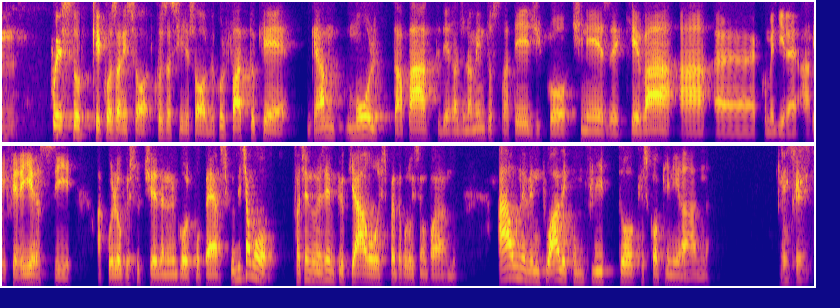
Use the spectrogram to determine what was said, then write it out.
Mm. Questo che cosa, risol- cosa, si risolve? Col fatto che gran, molta parte del ragionamento strategico cinese che va a, eh, come dire, a riferirsi a quello che succede nel Golfo Persico, diciamo facendo un esempio chiaro rispetto a quello che stiamo parlando, ha un eventuale conflitto che scoppia in Iran. Ok.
